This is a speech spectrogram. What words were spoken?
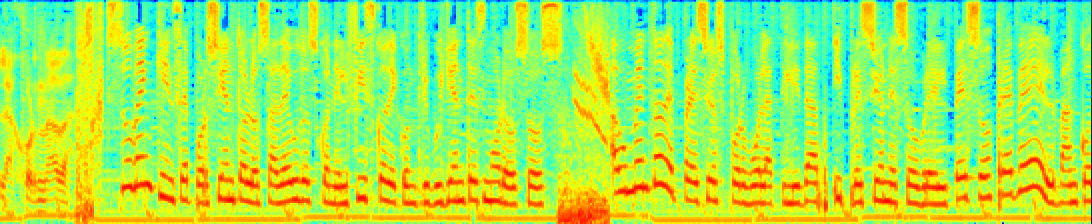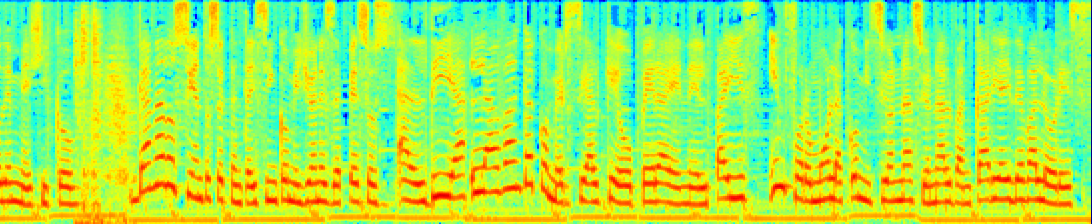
La jornada. Suben 15% los adeudos con el fisco de contribuyentes morosos. Aumento de precios por volatilidad y presiones sobre el peso prevé el Banco de México. Gana 275 millones de pesos al día la banca comercial que opera en el país, informó la Comisión Nacional Bancaria y de Valores.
